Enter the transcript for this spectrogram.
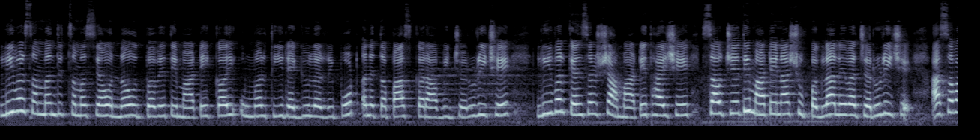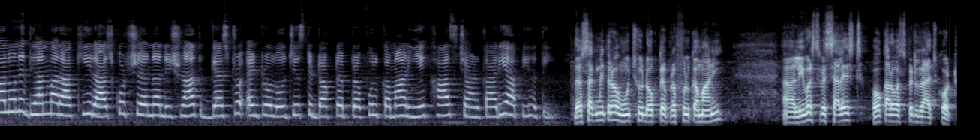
લીવર સંબંધિત સમસ્યાઓ ન ઉદ્ભવે તે માટે કઈ ઉંમરથી રેગ્યુલર રિપોર્ટ અને તપાસ કરાવવી જરૂરી છે, લીવર કેન્સર શા માટે થાય છે, સાવચેતી માટેના શું પગલાં લેવા જરૂરી છે? આ સવાલોને ધ્યાનમાં રાખી રાજકોટ શહેરના નિષ્ણાત ગેસ્ટ્રોએન્ટ્રોલોજિસ્ટ ડોક્ટર પ્રફુલ કમાણીએ ખાસ જાણકારી આપી હતી. દર્શક મિત્રો, હું છું doctor Praful Kamani. Liver specialist હોકાર હોસ્પિટલ, રાજકોટ.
